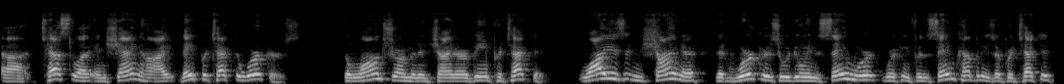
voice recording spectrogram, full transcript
uh, Tesla in Shanghai, they protect the workers. The longshoremen in China are being protected. Why is it in China that workers who are doing the same work, working for the same companies, are protected,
